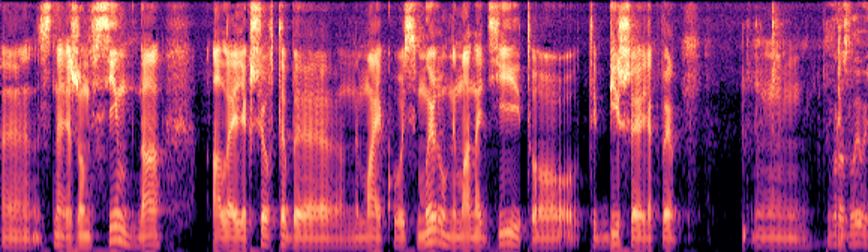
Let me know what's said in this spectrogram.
е, снаряжен всім, да, але якщо в тебе немає якогось миру, нема надії, то ти більше якби. Вразливий.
